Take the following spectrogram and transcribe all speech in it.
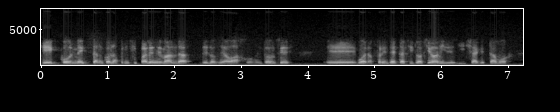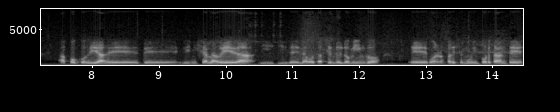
que conectan con las principales demandas de los de abajo. Entonces, bueno, frente a esta situación y, ya que estamos a pocos días de, iniciar la veda y de la votación del domingo, eh, bueno, nos parece muy importante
